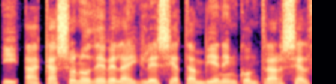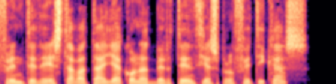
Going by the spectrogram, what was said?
y ¿acaso no debe la Iglesia también encontrarse al frente de esta batalla con advertencias proféticas?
